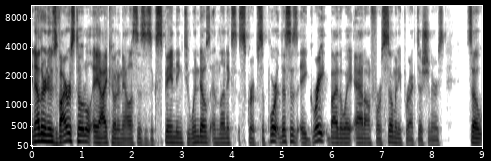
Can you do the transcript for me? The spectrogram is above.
In other news, VirusTotal AI code analysis is expanding to Windows and Linux script support. This is a great, by the way, add on for so many practitioners. So,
